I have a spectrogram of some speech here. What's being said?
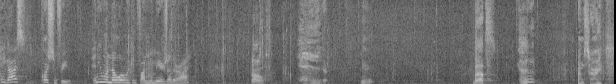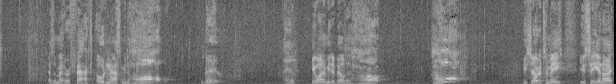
Hey guys, question for you. Anyone know where we can find Mimir's other eye? Oh. That's... I'm sorry. As a matter of fact, Odin asked me to... He wanted me to build a... He showed it to me, you see, and I...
